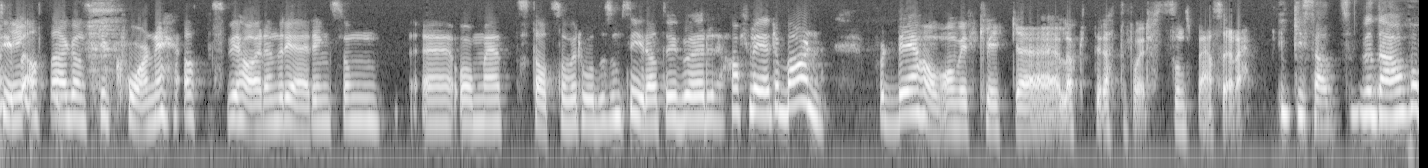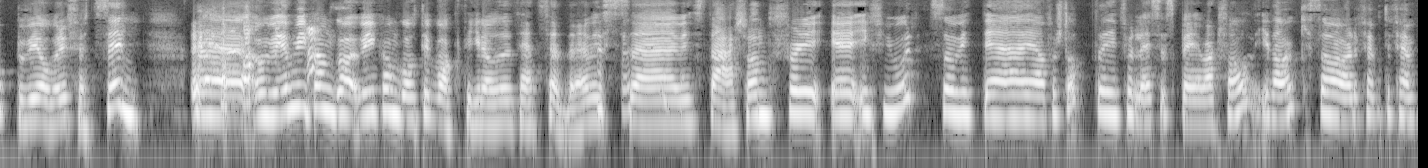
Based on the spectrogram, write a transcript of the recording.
til at det er ganske corny at vi har en regjering som, eh, og med et statsoverhode som sier at vi bør ha flere barn. For det har man virkelig ikke lagt til rette for, sånn som jeg ser det. Ikke sant. Men da hopper vi over i fødsel. Eh, og vi, vi, kan gå, vi, kan gå, tilbake til graviditet senere hvis, eh, hvis det er sånn. For eh, i fjor, så vidt jeg, jeg har forstått, ifølge SSB i hvert fall, i dag, så var det 55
